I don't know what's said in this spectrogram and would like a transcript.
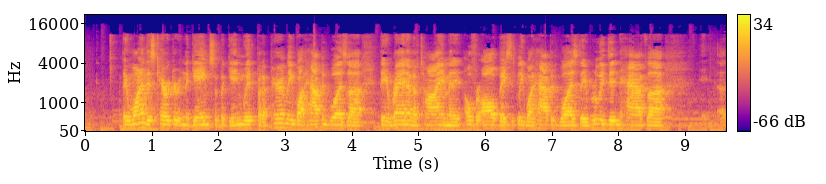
they wanted this character in the game to begin with, but apparently what happened was uh, they ran out of time, and it, overall, basically what happened was they really didn't have uh,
